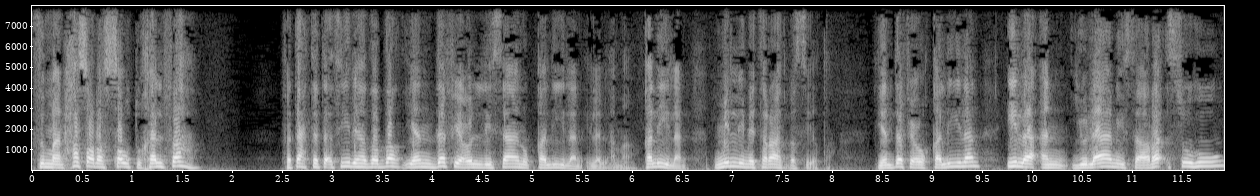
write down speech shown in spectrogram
ثم انحصر الصوت خلفه فتحت تأثير هذا الضغط. يندفع اللسان قليلا إلى الأمام. قليلا مليمترات بسيطة. يندفع قليلا إلى أن يلامس رأسه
